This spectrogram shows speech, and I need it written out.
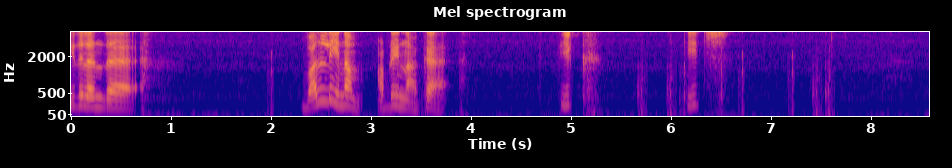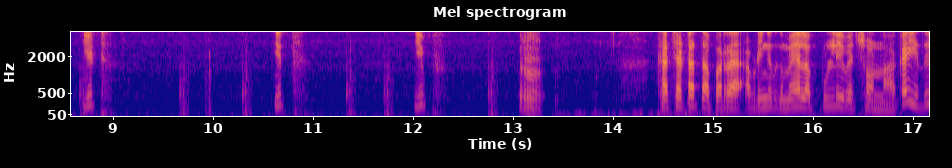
இதில் இந்த வல்லினம் அப்படின்னாக்க இக் இச் இட் இத் இப் ர் கச்சட்ட தப்பற அப்படிங்கிறதுக்கு மேலே புள்ளி வச்சோம்னாக்கா இது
